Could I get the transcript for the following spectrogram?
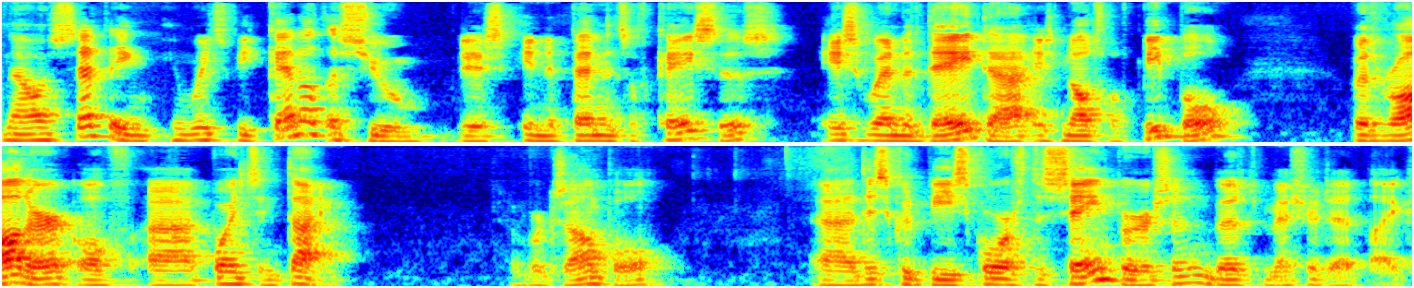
Now, a setting in which we cannot assume this independence of cases is when the data is not of people, but rather of uh, points in time. For example, uh, this could be scores of the same person, but measured at like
